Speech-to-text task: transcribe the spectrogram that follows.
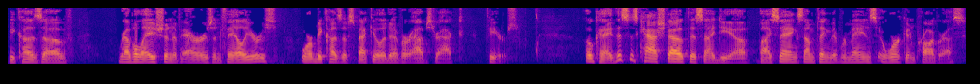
because of revelation of errors and failures, or because of speculative or abstract fears. Okay, this has cashed out this idea by saying something that remains a work in progress,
